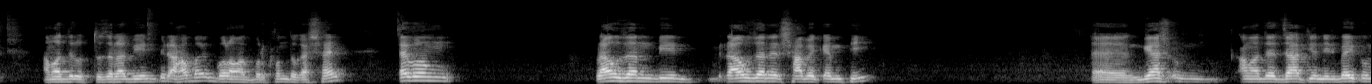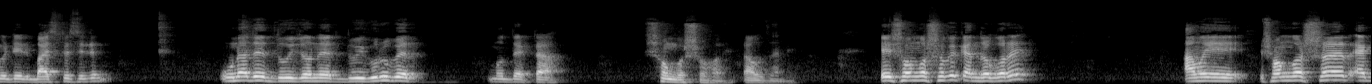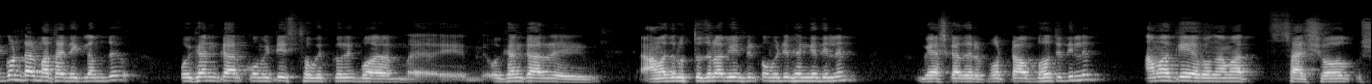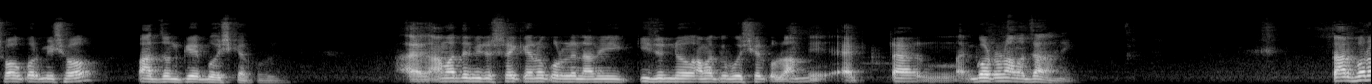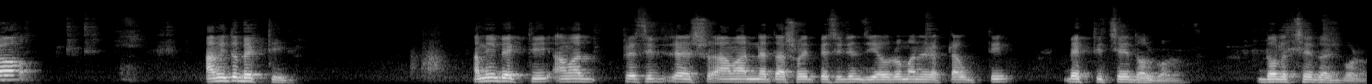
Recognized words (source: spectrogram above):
আমাদের উত্তর জেলা বিএনপির আহ্বায়ক গোলাম আকবর খন্দকার সাহেব এবং রাউজান বিএন রাউজানের সাবেক এমপি গ্যাস, আমাদের জাতীয় নির্বাহী কমিটির ভাইস প্রেসিডেন্ট উনাদের দুইজনের, দুই গ্রুপের মধ্যে একটা সংঘর্ষ হয় রাউজানে। এই সংঘর্ষকে কেন্দ্র করে আমি সংঘর্ষের এক ঘণ্টার মাথায় দেখলাম যে ওইখানকার কমিটি স্থগিত করে ওইখানকার আমাদের উত্তর জেলা বিএনপির কমিটি ভেঙে দিলেন, গ্যাস কাজের পরটা অব্যাহতি দিলেন। আমাকে এবং আমার সহ- সহকর্মী সহ পাঁচজনকে বহিষ্কার করলেন। আমাদের মিরসাই কেন করলেন, আমি কি জন্য আমাকে বহিষ্কার করল, আমি একটা ঘটনা আমার জানা নেই। তারপরও আমি তো ব্যক্তি। আমি ব্যক্তি, আমার প্রেসিডেন্ট, আমার নেতা শহীদ প্রেসিডেন্ট জিয়াউর রহমানের একটা উক্তি, ব্যক্তির চেয়ে দল বড়, দলের চেয়ে দেশ বড়।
